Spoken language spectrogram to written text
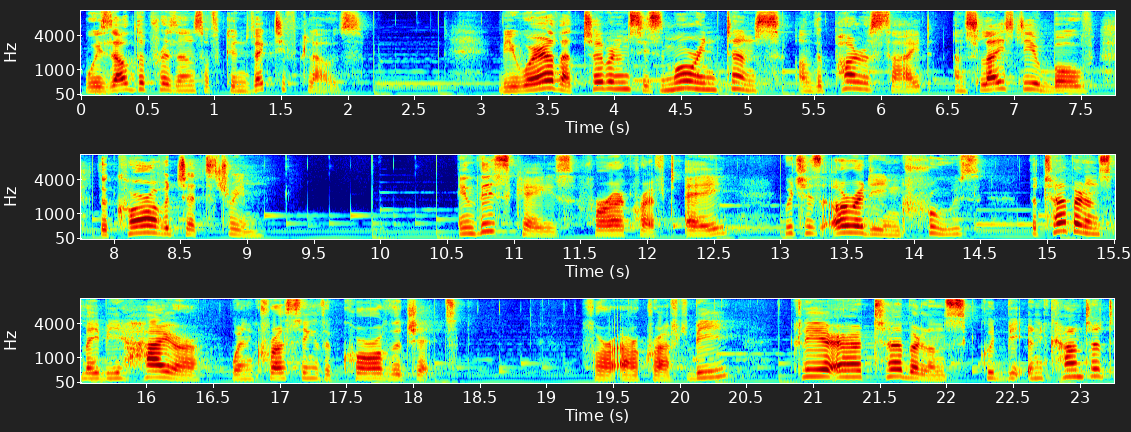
without the presence of convective clouds. Beware that turbulence is more intense on the polar side and slightly above the core of a jet stream. In this case, for aircraft A, which is already in cruise, the turbulence may be higher when crossing the core of the jet. For aircraft B, clear air turbulence could be encountered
